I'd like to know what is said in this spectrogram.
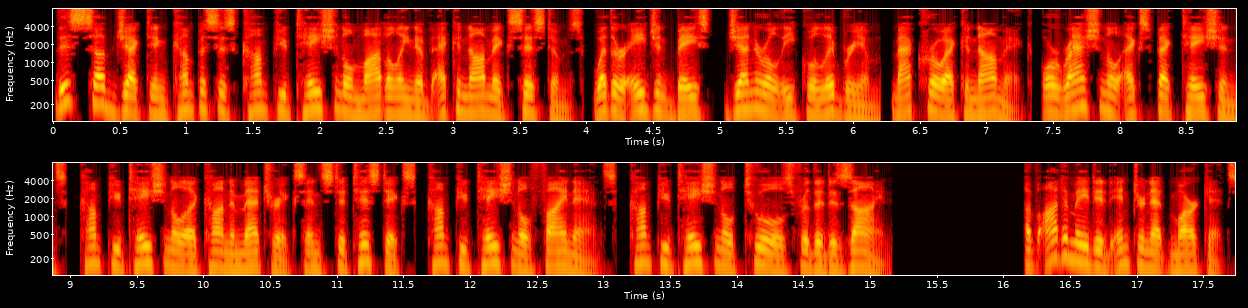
This subject encompasses computational modeling of economic systems, whether agent-based, general equilibrium, macroeconomic, or rational expectations, computational econometrics and statistics, computational finance, computational tools for the design, of automated Internet markets,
